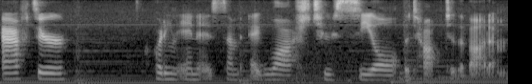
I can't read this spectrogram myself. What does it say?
after putting in is some egg wash to seal the top to the bottom.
